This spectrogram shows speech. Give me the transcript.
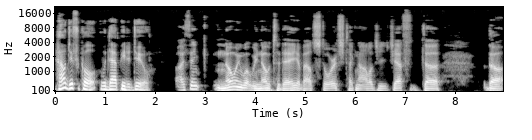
How difficult would that be to do? I think knowing what we know today about storage technology, Jeff, the the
